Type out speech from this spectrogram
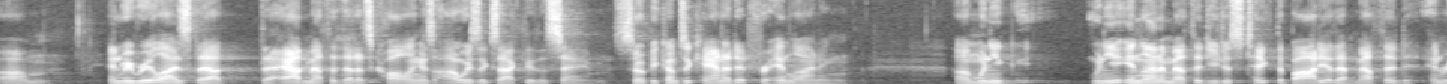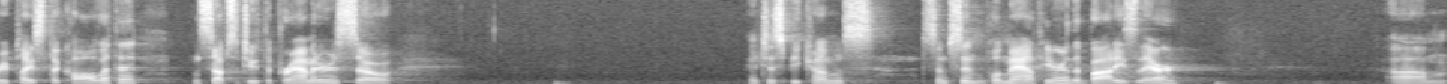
Um, and we realize that the add method that it's calling is always exactly the same. So it becomes a candidate for inlining. Um, when, you, when you inline a method, you just take the body of that method and replace the call with it and substitute the parameters. So it just becomes some simple math here. The body's there. Um,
